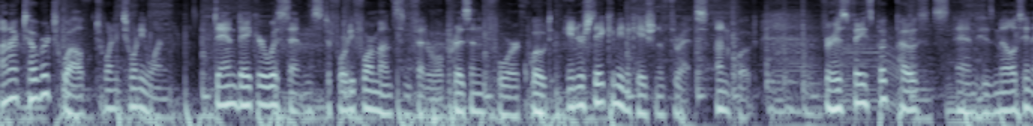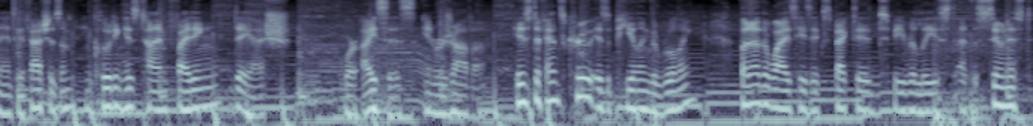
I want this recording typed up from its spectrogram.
On October 12, 2021, Dan Baker was sentenced to 44 months in federal prison for, quote, interstate communication of threats, unquote, for his Facebook posts and his militant anti fascism, including his time fighting Daesh or ISIS in Rojava. His defense crew is appealing the ruling, but otherwise he's expected to be released at the soonest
